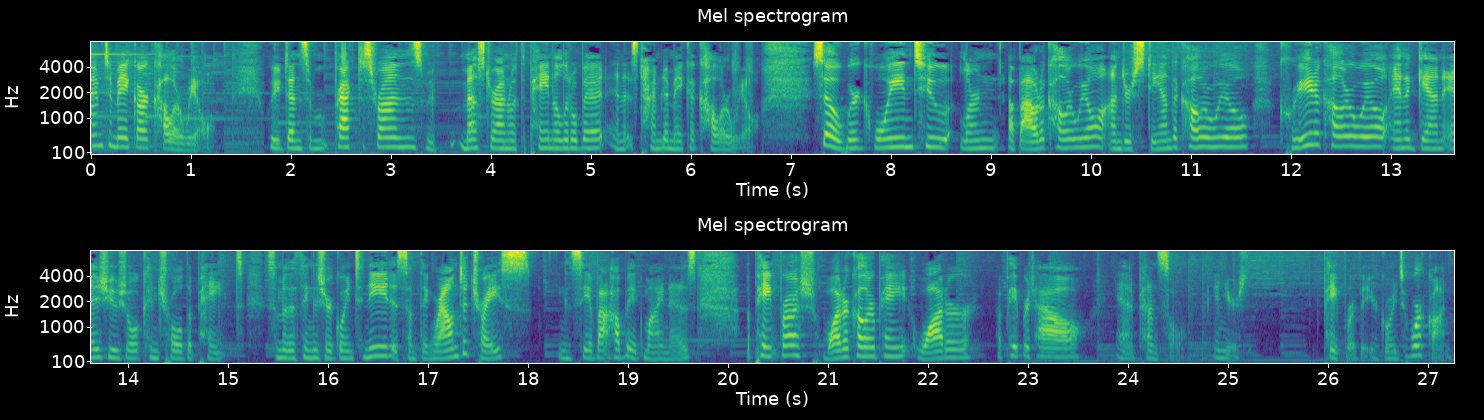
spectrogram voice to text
time to make our color wheel. We've done some practice runs, we've messed around with the paint a little bit, and it's time to make a color wheel. So we're going to learn about a color wheel, understand the color wheel, create a color wheel, and again, as usual, control the paint. Some of the things you're going to need is something round to trace. You can see about how big mine is. A paintbrush, watercolor paint, water, a paper towel, and a pencil in your paper that you're going to work on.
